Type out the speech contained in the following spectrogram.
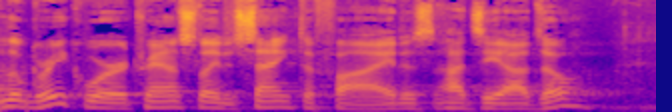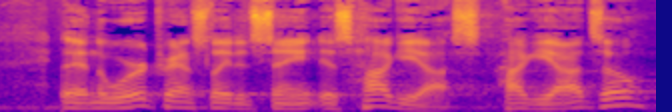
The Greek word translated sanctified is hagiadzo, and the word translated saint is hagios. Hagiadzo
